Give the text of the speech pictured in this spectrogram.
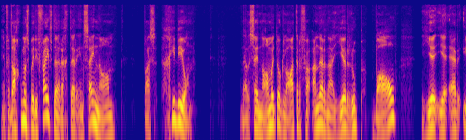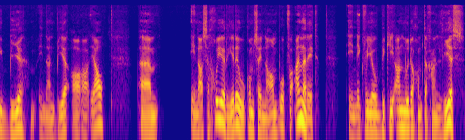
En vandag kom ons by die 5de rigter en sy naam was Gideon. Nou sy naam het ook later verander na Jerub Baal, J E R U B en dan B A A L. Ehm um, en daar's 'n goeie rede hoekom sy naam ook verander het. En ek wil jou 'n bietjie aanmoedig om te gaan lees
